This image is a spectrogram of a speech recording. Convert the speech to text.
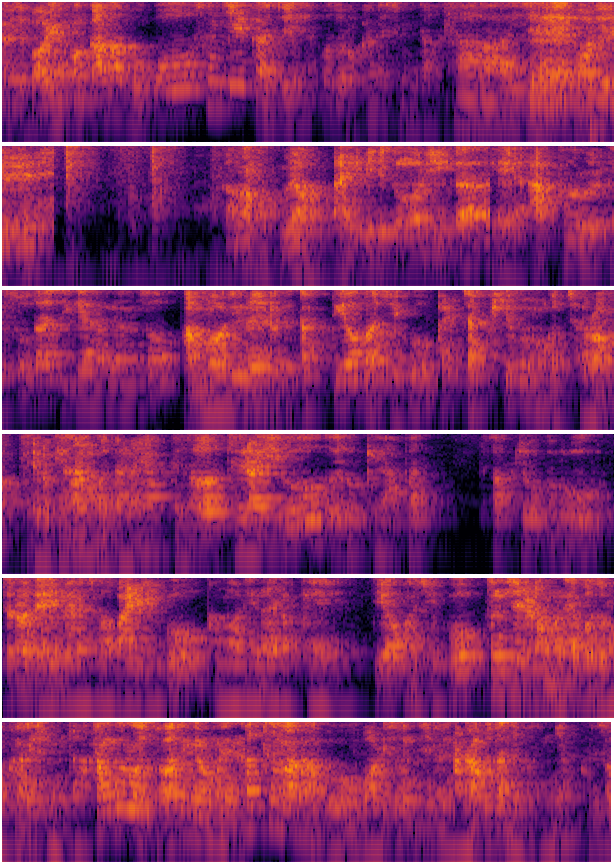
그럼 이제 머리 한번 감아보고 손질까지 해보도록 하겠습니다. 자, 이제 머리를 감아봤고요. 봤고요. 아이비리그 머리가 이렇게 앞으로 이렇게 쏟아지게 하면서 앞머리는 이렇게 딱 띄어가지고 활짝 피우는 것처럼 이렇게 하는 거잖아요. 그래서 드라이로 이렇게 앞, 앞쪽으로 쓸어내리면서 말리고 앞머리는 이렇게 띄어가지고 손질을 한번 해보도록 하겠습니다. 참고로 저 같은 경우에는 커트만 하고 머리 손질은 안 하고 다니거든요. 그래서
